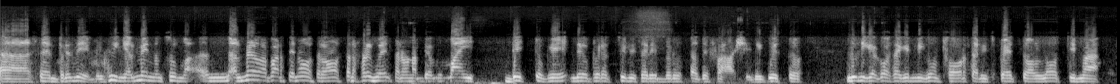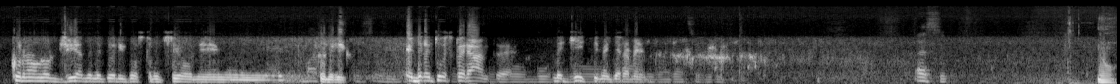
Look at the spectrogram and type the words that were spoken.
uh, sempre deboli. Quindi almeno, insomma, almeno da parte nostra, la nostra frequenza, non abbiamo mai detto che le operazioni sarebbero state facili. Questo è l'unica cosa che mi conforta rispetto all'ottima cronologia delle tue ricostruzioni, mm, Federico, e delle tue speranze, legittime chiaramente. Eh sì. No.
